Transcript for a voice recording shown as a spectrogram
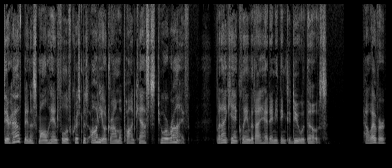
there have been a small handful of Christmas audio drama podcasts to arrive, but I can't claim that I had anything to do with those. However,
